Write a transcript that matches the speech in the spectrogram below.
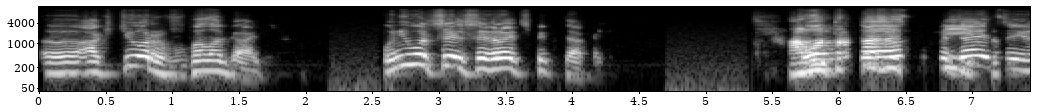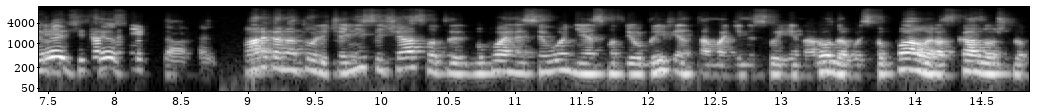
э, актер в балагане? У него цель сыграть спектакль. А Он вот продажи пытается играть сейчас спектакль. Марк Анатольевич, они сейчас, вот э, буквально сегодня я смотрел брифинг, там один из слуги народа выступал и рассказывал, что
